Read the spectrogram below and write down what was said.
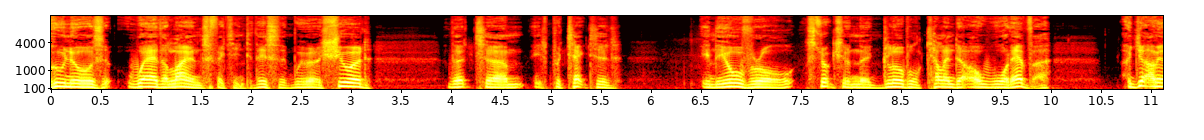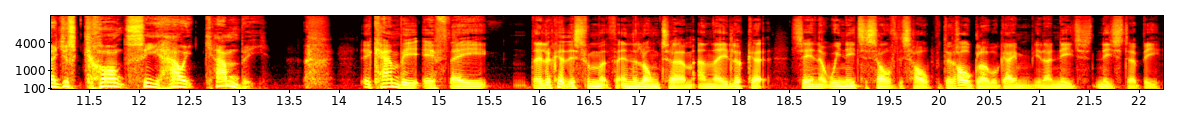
who knows where the Lions fit into this? We were assured that um, it's protected in the overall structure and the global calendar or whatever. I, ju- I mean, I just can't see how it can be. It can be if they they look at this from in the long term and they look at seeing that we need to solve this whole the whole global game. You know, needs needs to be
